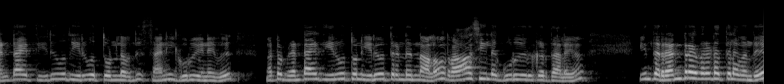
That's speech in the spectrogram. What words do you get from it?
ரெண்டாயிரத்தி இருபது இருபத்தொன்னில் வந்து சனி குரு இணைவு மற்றும் ரெண்டாயிரத்தி இருபத்தொன்று இருபத்தி ரெண்டுனாலும் ராசியில் குரு இருக்கிறதாலையும் இந்த ரெண்டரை வருடத்தில் வந்து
